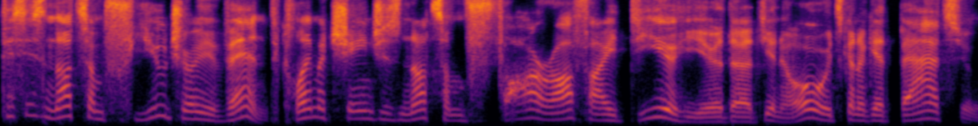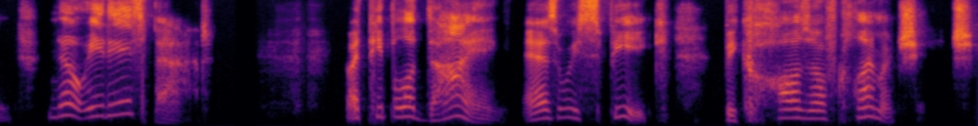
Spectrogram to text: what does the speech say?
this is not some future event. Climate change is not some far off idea here that, you know, oh, it's going to get bad soon. No, it is bad. Right? People are dying as we speak because of climate change.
